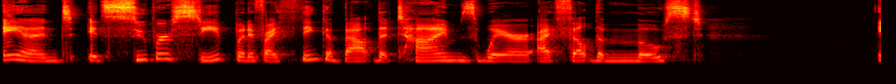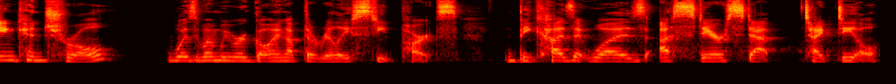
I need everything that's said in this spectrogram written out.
and it's super steep, but if I think about the times where I felt the most in control was when we were going up the really steep parts because it was a stair step type deal.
